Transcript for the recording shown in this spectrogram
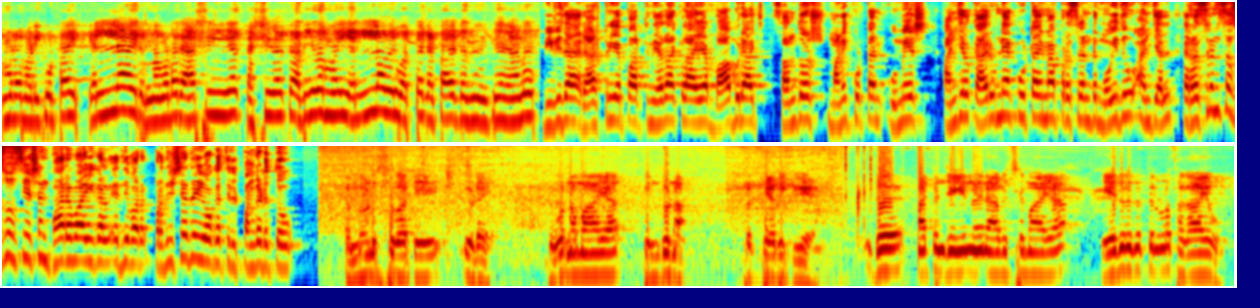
നമ്മുടെ മണിക്കുട്ടായി എല്ലാവരും നമ്മുടെ രാഷ്ട്രീയ കക്ഷികൾക്ക് അതീതമായി എല്ലാവരും ഒറ്റക്കെട്ടായിട്ട് നിൽക്കുകയാണ്. വിവിധ രാഷ്ട്രീയ പാർട്ടി നേതാക്കളായ ബാബുരാജ് സന്തോഷ് മണിക്കുട്ടൻ ഉമേഷ് അഞ്ചൽ കാരുണ്യ കൂട്ടായ്മ president Moidu Anchal residence association ഭാരവാഹികൾ എന്നിവർ പ്രതിഷേധ യോഗത്തിൽ പങ്കെടുത്തു. കമ്മ്യൂണിസ്റ്റ് പാർട്ടിയുടെ പൂർണമായ പിന്തുണ പ്രഖ്യാപിക്കുകയാണ്. ഇത് മാറ്റം ചെയ്യുന്നതിനാവശ്യമായ ഏതുവിധത്തിലുള്ള സഹായവും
